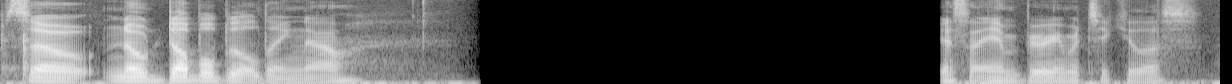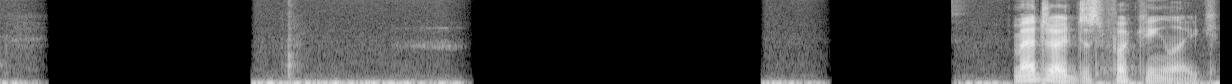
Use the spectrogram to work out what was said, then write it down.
So no double building now. Yes, I am very meticulous. Imagine I just fucking like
